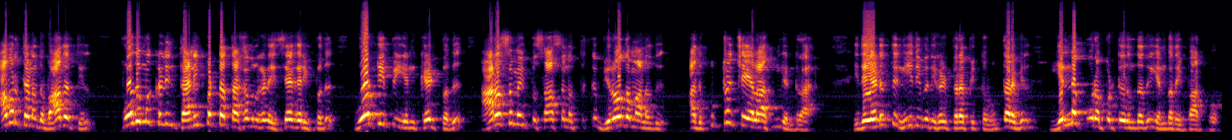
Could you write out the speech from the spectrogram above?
அவர் தனது வாதத்தில் பொதுமக்களின் தனிப்பட்ட தகவல்களை சேகரிப்பது ஓடிபி எண் கேட்பது அரசமைப்பு சாசனத்துக்கு விரோதமானது அது குற்றச் செயலாகும் என்றார். இதையடுத்து நீதிபதிகள் பிறப்பித்த உத்தரவில் என்ன கூறப்பட்டிருந்தது என்பதை பார்ப்போம்.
